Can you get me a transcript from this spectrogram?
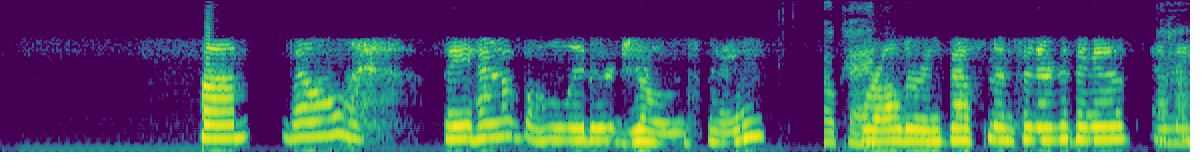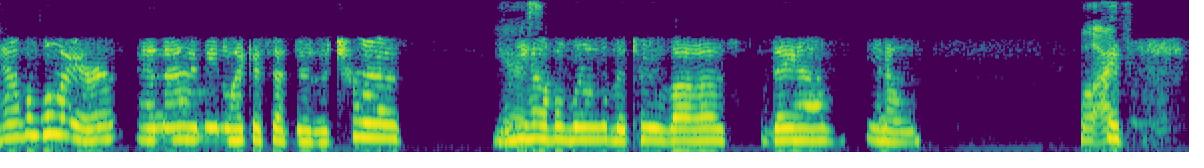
Um, well, they have a whole Edward Jones thing Okay. where all their investments and everything is, and they uh-huh. have a lawyer. And I mean, like I said, there's a trust. We have a will, the two of us. They have, you know, Well, I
